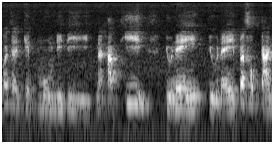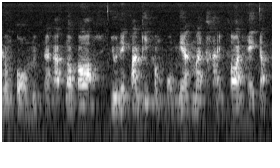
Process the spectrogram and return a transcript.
ก็จะเก็บมุมดีๆนะครับที่อยู่ในอยู่ในประสบการณ์ของผมนะครับแล้วก็อยู่ในความคิดของผมเนี่ยมาถ่ายทอดให้กับเพ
